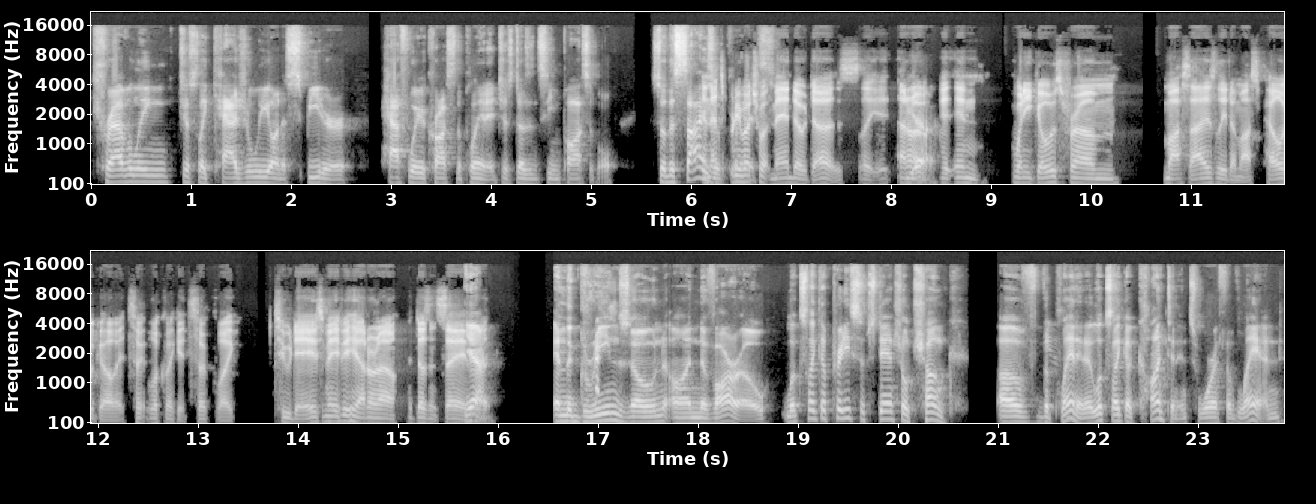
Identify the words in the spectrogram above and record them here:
traveling just like casually on a speeder halfway across the planet just doesn't seem possible. So the size and that's of pretty much what Mando does. Like it, I don't Yeah. know, it, in when he goes from Mos Eisley to Mos Pelgo, it took looked like it took like two days, maybe. I don't know. It doesn't say. Yeah. but- and the green zone on Navarro looks like a pretty substantial chunk of the planet. It looks like a continent's worth of land.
